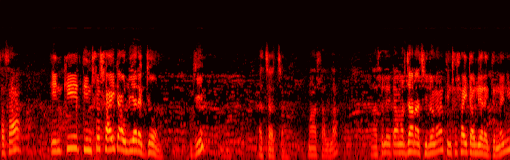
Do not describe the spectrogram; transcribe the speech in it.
চাচা, ইনকি তিনশো ষাট আউলিয়ার একজন। জি? আচ্ছা আচ্ছা। মাশাল্লাহ। আসলে এটা আমার জানা ছিল না, তিনশো ষাট আউলিয়ার একজন নাইনি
